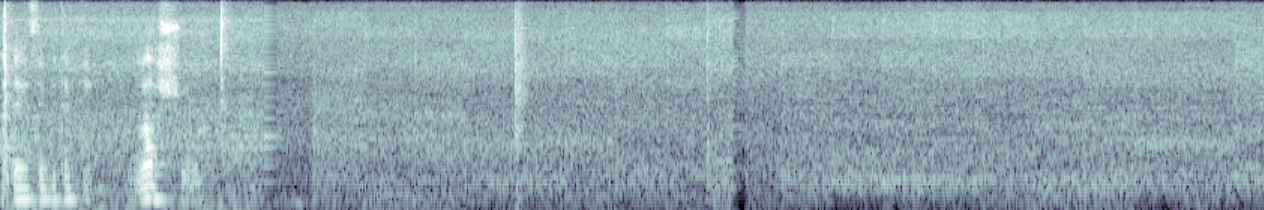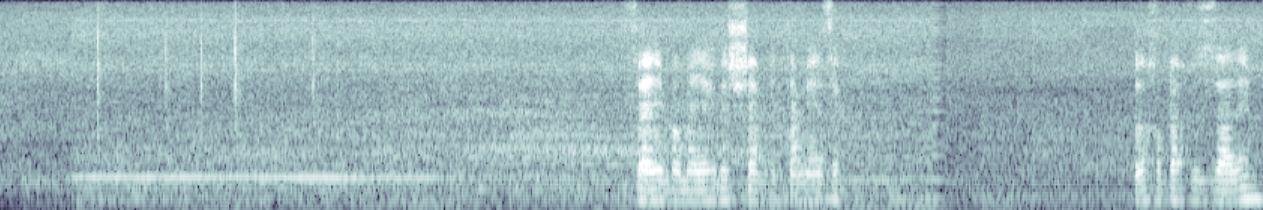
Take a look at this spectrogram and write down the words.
hát ez egy lassú. Fejébe megyek, de semmit nem érzek. Tudok, ha behúzza elém.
